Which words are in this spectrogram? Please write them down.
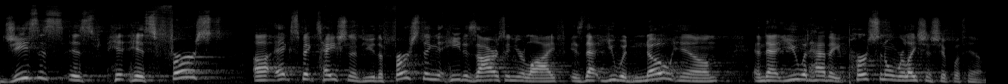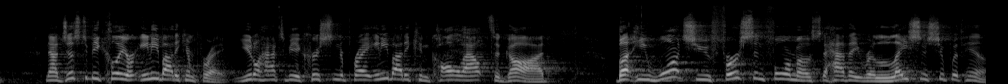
Jesus is his first uh, expectation of you, the first thing that He desires in your life is that you would know Him and that you would have a personal relationship with Him. Now, just to be clear, anybody can pray. You don't have to be a Christian to pray. Anybody can call out to God, but He wants you first and foremost to have a relationship with Him.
